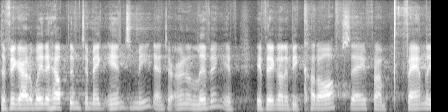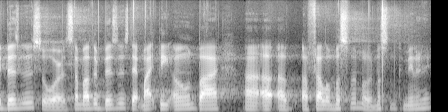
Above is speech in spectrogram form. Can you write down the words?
to figure out a way to help them to make ends meet and to earn a living if, if they're going to be cut off, say, from family business or some other business that might be owned by uh, a, a, fellow Muslim or a Muslim community.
